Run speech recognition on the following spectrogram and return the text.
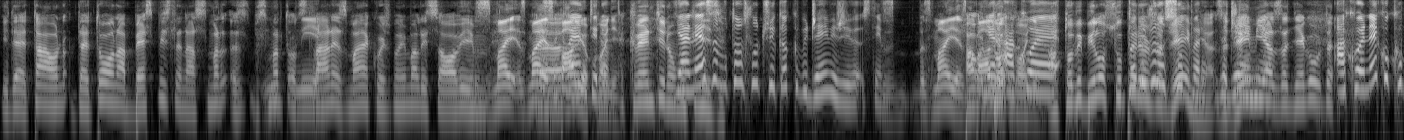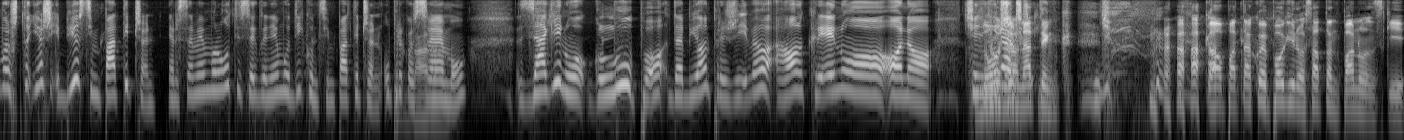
i da je, ta on, da je to ona besmislena smrt, smrt od Nije. strane zmaja koju smo imali sa ovim Zmaj, Zmaj je Sa spalio Quentinom. konje. Quentinom Ja ne znam u tom slučaju kako bi Jamie živio s tim. Z- Zmaj je Pa, spalio Jer ako konje. je- A to bi bilo super To bi još bilo za super, Jamie-a. za Za Jamie-a, za njegovu... Ako je neko ko što još je bio simpatičan, jer sam imala utisak da je njemu Dikon simpatičan, upreko Da, svemu, zaginuo glupo da bi on preživeo, a on krenuo ono, Nožem na tank. Kao pa tako je poginuo Satan Panonski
